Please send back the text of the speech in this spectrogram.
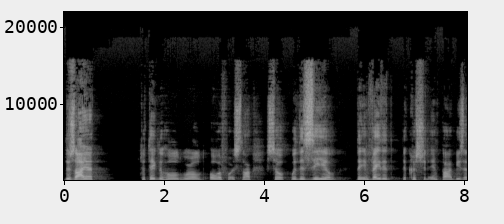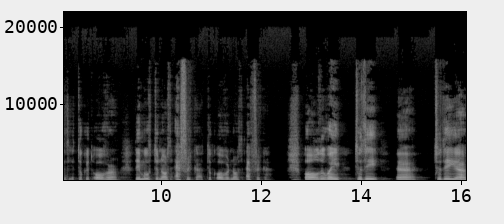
desire to take the whole world over for Islam. So, with the zeal, they invaded the Christian empire, Byzantium took it over. They moved to North Africa, took over North Africa, all the way to the uh, to the uh,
